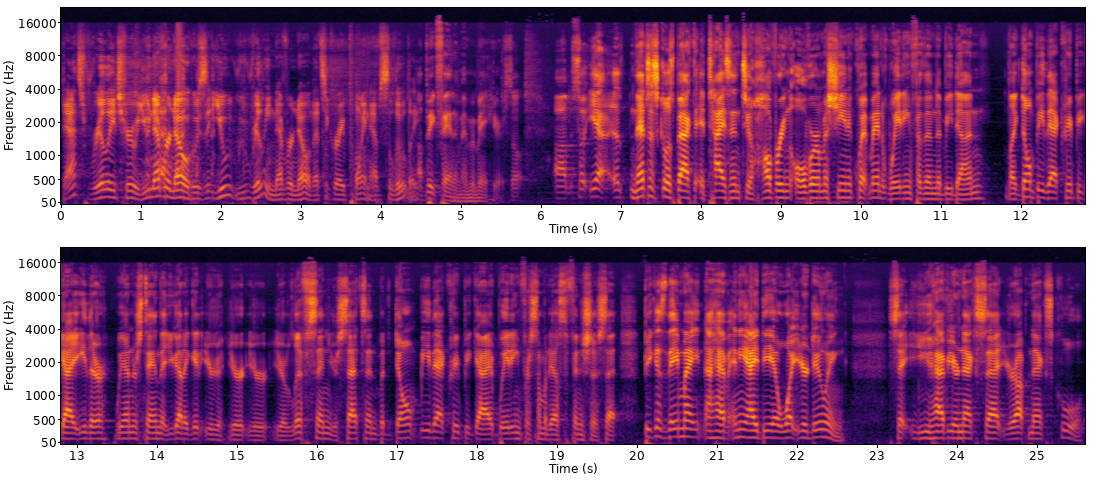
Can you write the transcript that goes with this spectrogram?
That's really true. You never know who's you. You really never know. That's a great point. Absolutely. A big fan of MMA here. So, um, so yeah, uh, and that just goes back to it ties into hovering over machine equipment, waiting for them to be done. Like, don't be that creepy guy either. We understand that you got to get your your your your lifts in, your sets in, but don't be that creepy guy waiting for somebody else to finish their set because they might not have any idea what you're doing. Say you have your next set, you're up next, cool.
